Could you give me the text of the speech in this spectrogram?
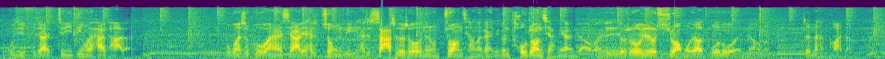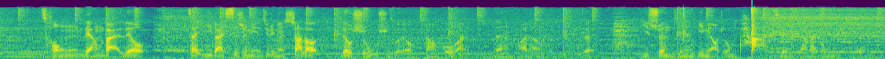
我估计副驾就一定会害怕的。不管是过弯还是下力还是重力还是刹车的时候那种撞墙的感觉，就跟头撞墙一样，你知道吗？就是有时候我觉得视网膜都要脱落了，你知道吗？真的很夸张。从两百六，在一百四十米的距离里面刹到六十五十左右，然后过弯，那很夸张的。对，一瞬间一秒钟，啪减两百公里。对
